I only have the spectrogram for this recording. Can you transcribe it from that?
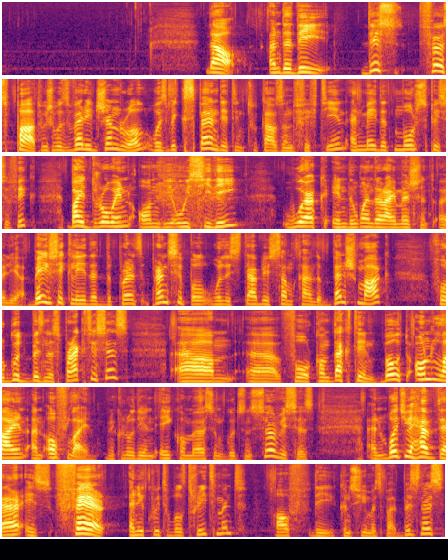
Now, under the this first part, which was very general, was expanded in 2015 and made it more specific by drawing on the OECD work in the one that I mentioned earlier. Basically, that the principle will establish some kind of benchmark for good business practices um, uh, for conducting both online and offline, including e-commerce and goods and services. And what you have there is fair and equitable treatment of the consumers by business,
